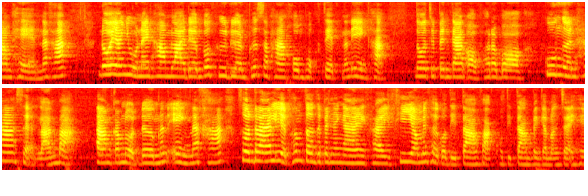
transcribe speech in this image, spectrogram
ตามแผนนะคะ โดยยังอยู่ในไทม์ไลน์เดิมก็คือเดือนพฤษภาคม 67 นั่นเองค่ะ โดยจะเป็นการออกพรบกู้เงิน5แสนล้านบาทตามกำหนดเดิมนั่นเองนะคะ ส่วนรายละเอียดเพิ่มเติมจะเป็นยังไง ใครที่ยังไม่เคยกดติดตามฝากกดติดตามเป็นกำลังใจให้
